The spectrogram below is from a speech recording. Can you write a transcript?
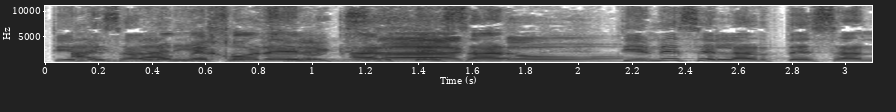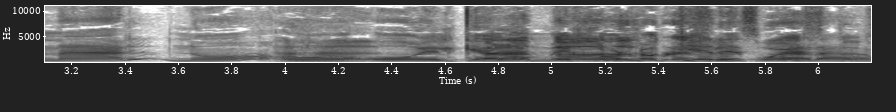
tienes Hay a lo mejor el artesanal, tienes el artesanal, ¿no? O, el que Para a lo mejor lo quieres para...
